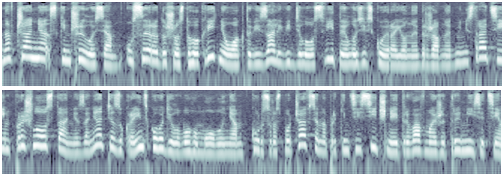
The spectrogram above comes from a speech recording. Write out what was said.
Навчання скінчилося. У середу 6 квітня у актовій залі відділу освіти Лозівської районної державної адміністрації пройшло останнє заняття з українського ділового мовлення. Курс розпочався наприкінці січня і тривав майже три місяці.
